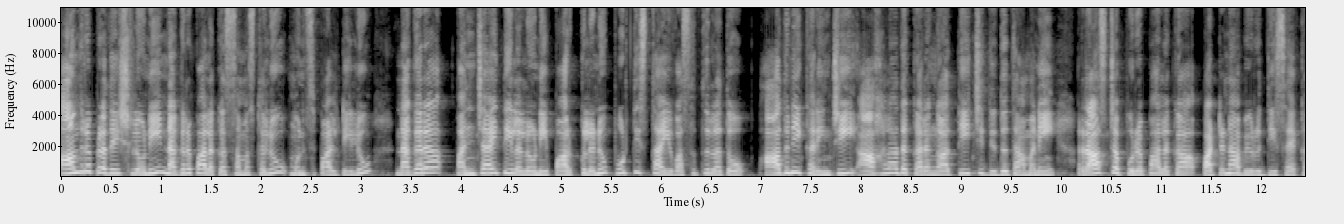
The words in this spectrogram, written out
ఆంధ్రప్రదేశ్లోని నగరపాలక సంస్థలు మున్సిపాలిటీలు నగర పంచాయతీలలోని పార్కులను పూర్తిస్థాయి వసతులతో ఆధునీకరించి ఆహ్లాదకరంగా తీర్చిదిద్దుతామని రాష్ట్ర పురపాలక పట్టణాభివృద్ధి శాఖ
